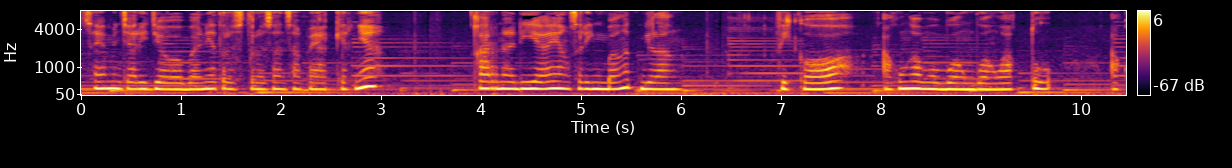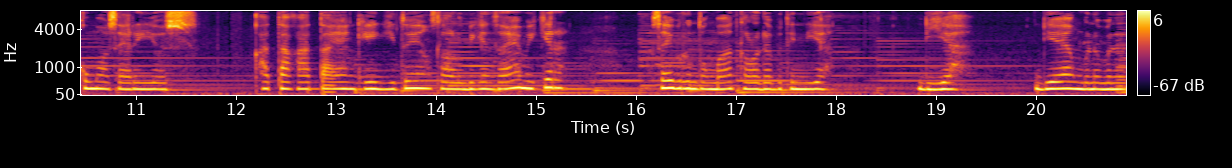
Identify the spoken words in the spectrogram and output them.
Saya mencari jawabannya terus-terusan sampai akhirnya karena dia yang sering banget bilang Viko aku gak mau buang-buang waktu aku mau serius. Kata-kata yang kayak gitu yang selalu bikin saya mikir, saya beruntung banget kalau dapetin dia. Dia, dia yang bener-bener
